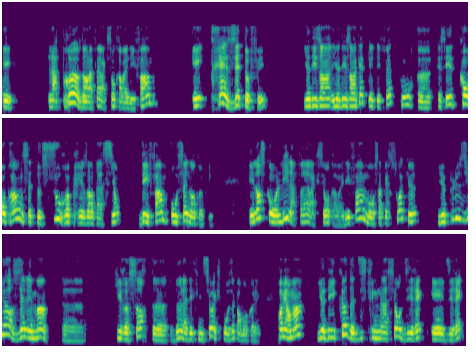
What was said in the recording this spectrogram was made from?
et la preuve dans l'affaire Action Travail des femmes est très étoffée. Il y, a des, il y a des enquêtes qui ont été faites pour euh, essayer de comprendre cette sous-représentation des femmes au sein de l'entreprise. Et lorsqu'on lit l'affaire Action Travail des femmes, on s'aperçoit qu'il y a plusieurs éléments euh, qui ressortent euh, de la définition exposée par mon collègue. Premièrement, il y a des cas de discrimination directe et indirecte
